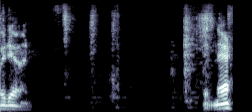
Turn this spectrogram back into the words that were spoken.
We doing? Getting there?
